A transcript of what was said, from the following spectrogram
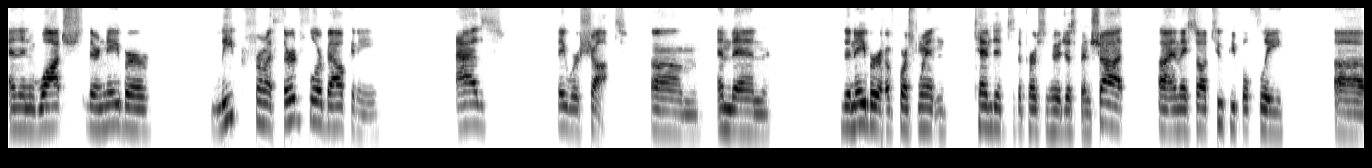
and then watched their neighbor leap from a third floor balcony as they were shot. Um, and then the neighbor, of course, went and tended to the person who had just been shot, uh, and they saw two people flee, uh,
